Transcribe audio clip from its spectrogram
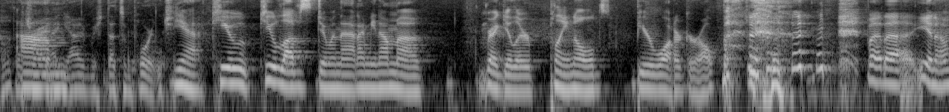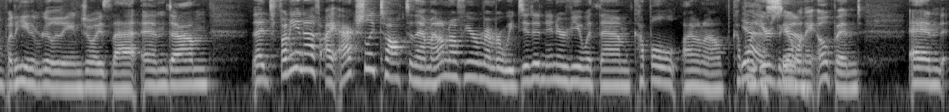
Oh, that's Um, right. Yeah, I wish- that's important. yeah, Q Q loves doing that. I mean, I'm a regular plain old beer water girl, but uh, you know, but he really enjoys that. And um, that's funny enough. I actually talked to them. I don't know if you remember. We did an interview with them a couple. I don't know, a couple Yes, years ago yeah. when they opened. And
